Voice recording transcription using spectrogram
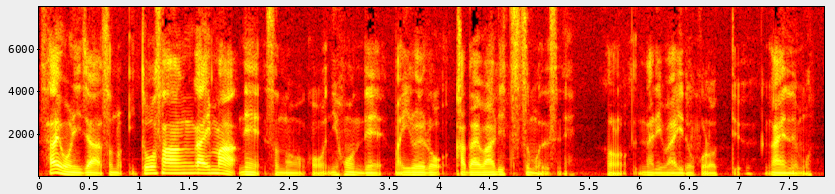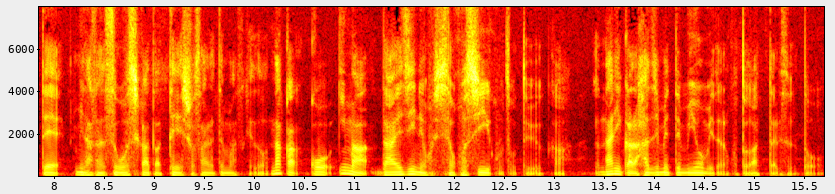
最後にじゃあ、その伊藤さんが今ね、その、こう、日本で、まあ、いろいろ課題はありつつもですね、その、なりわいどころっていう概念を持って、皆さん過ごし方提唱されてますけど、なんか、こう、今大事にしてほしいことというか、何から始めてみようみたいなことがあったりすると、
